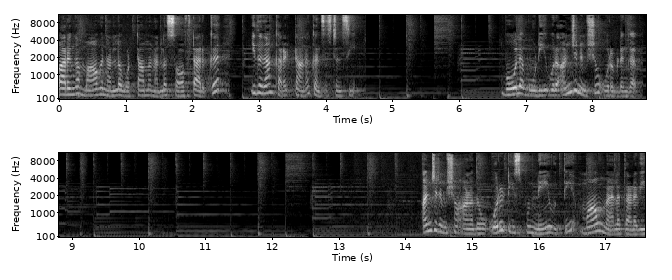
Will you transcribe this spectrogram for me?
பாருங்க மாவு நல்லா ஒட்டாமல் நல்லா சாஃப்டாக இருக்குது இதுதான் கரெக்டான கன்சிஸ்டன்சி போல மூடி ஒரு அஞ்சு நிமிஷம் ஊற விடுங்க. அஞ்சு நிமிஷம் ஆனதும் ஒரு டீஸ்பூன் நெய் ஊற்றி மாவு மேலே தடவி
